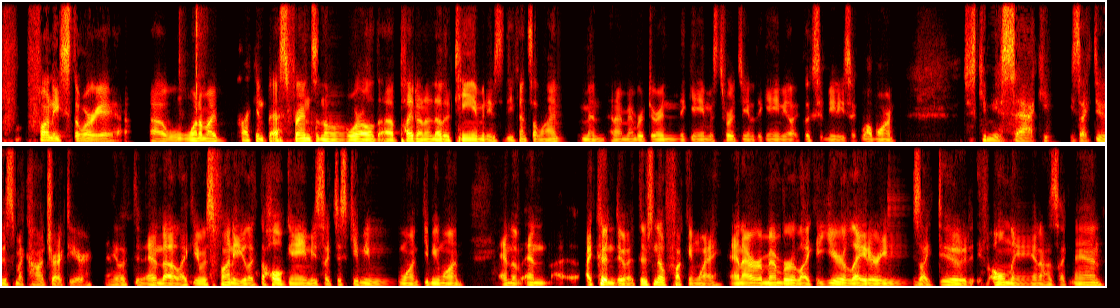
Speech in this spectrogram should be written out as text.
f- funny story. Uh, one of my fucking best friends in the world uh, played on another team, and he was a defensive lineman. And I remember during the game, it was towards the end of the game, he like looks at me and he's like, "Well, Warren." Just give me a sack. He's like, dude, this is my contract year. And he looked, and uh, like it was funny. Like the whole game, he's like, just give me one, give me one. And and I couldn't do it. There's no fucking way. And I remember like a year later, he's like, dude, if only. And I was like, man,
